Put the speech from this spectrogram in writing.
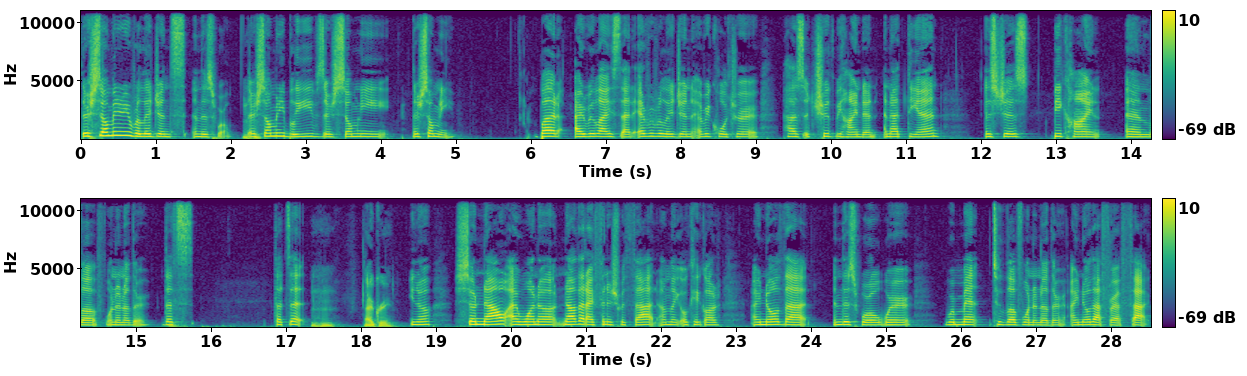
there's so many religions in this world. There's mm-hmm. so many beliefs. There's so many. There's so many. But I realized that every religion, every culture has a truth behind it, and at the end, it's just be kind and love one another. That's that's it. hmm I agree. You know. So now I wanna. Now that I finished with that, I'm like, okay, God, I know that in this world where we're meant to love one another. I know that for a fact.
